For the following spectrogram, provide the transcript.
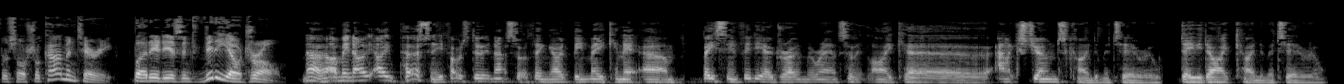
for social commentary. But it isn't Videodrome. No, I mean, I, I personally, if I was doing that sort of thing, I'd be making it, um, basing Videodrome around something like, uh, Alex Jones kind of material, David Icke kind of material.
